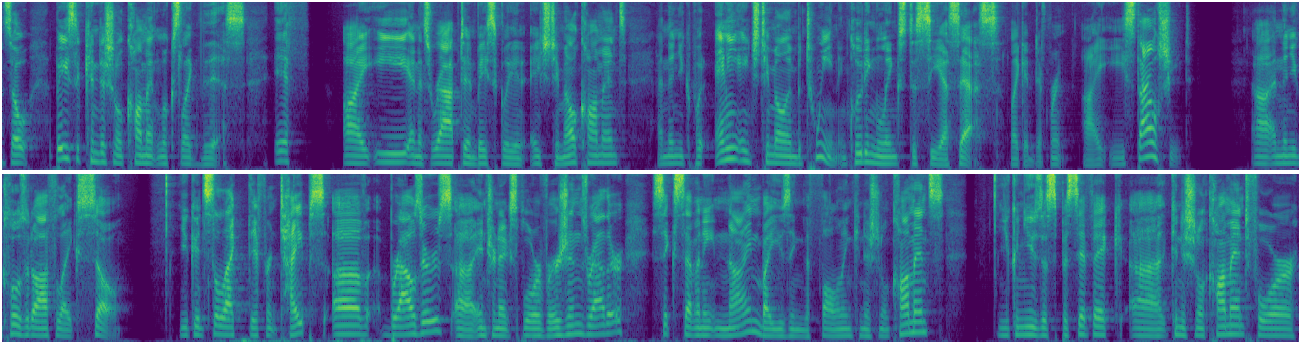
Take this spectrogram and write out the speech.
So basic conditional comment looks like this. If IE and it's wrapped in basically an HTML comment, and then you can put any HTML in between, including links to CSS, like a different IE style sheet. Uh, and then you close it off like so. You could select different types of browsers, uh, Internet Explorer versions rather, 6, 7, 8, and 9 by using the following conditional comments. You can use a specific uh, conditional comment for,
